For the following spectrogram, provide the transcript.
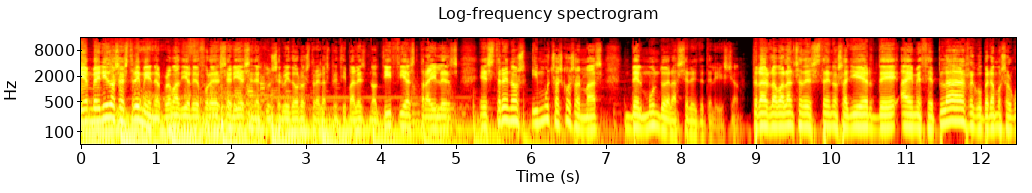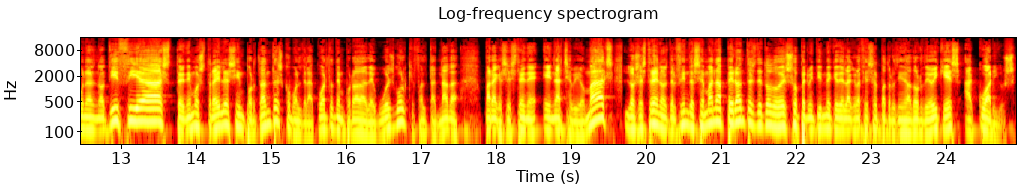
Bienvenidos a Streaming, el programa diario de fuera de series en el que un servidor os trae las principales noticias, trailers, estrenos y muchas cosas más del mundo de las series de televisión. Tras la avalancha de estrenos ayer de AMC Plus, recuperamos algunas noticias, tenemos trailers importantes como el de la cuarta temporada de Westworld, que falta nada para que se estrene en HBO Max, los estrenos del fin de semana, pero antes de todo eso, permitidme que dé las gracias al patrocinador de hoy, que es Aquarius.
